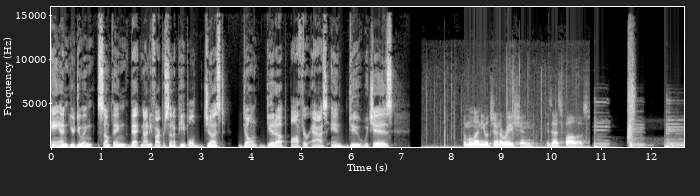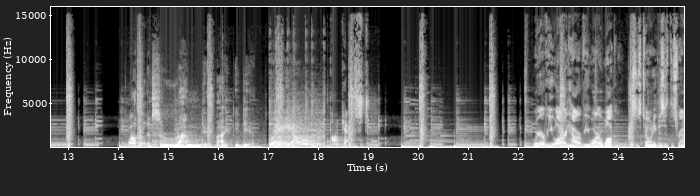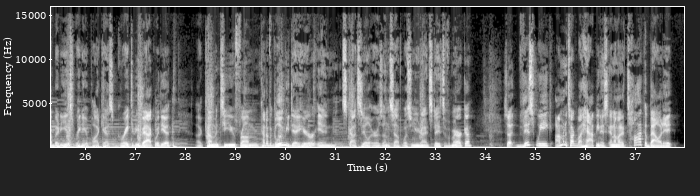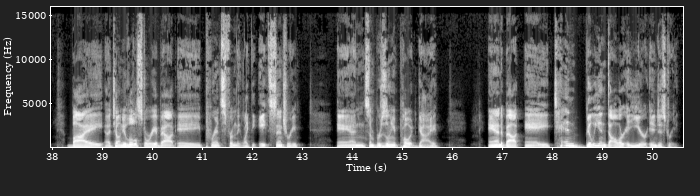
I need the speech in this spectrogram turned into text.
And you're doing something that 95% of people just don't get up off their ass and do, which is The millennial generation is as follows. Welcome to surrounded by idiots. Radio Podcast. wherever you are and however you are, welcome. This is Tony. This is the Surrounded by Idiots radio podcast. Great to be back with you. Uh, coming to you from kind of a gloomy day here in Scottsdale, Arizona, southwestern United States of America. So this week, I'm going to talk about happiness, and I'm going to talk about it by uh, telling you a little story about a prince from the, like the 8th century and some Brazilian poet guy, and about a $10 billion a year industry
